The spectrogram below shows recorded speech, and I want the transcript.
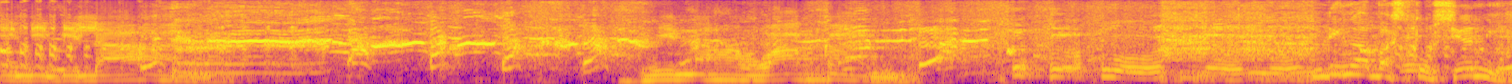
Dinidilaan. Hinahawakan. Hindi nga bastos yan eh.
